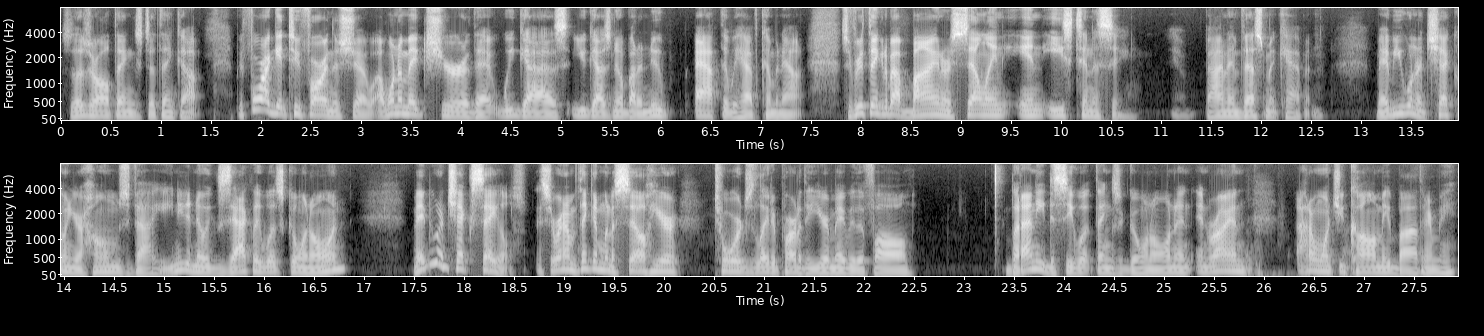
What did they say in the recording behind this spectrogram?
So those are all things to think of. Before I get too far in the show, I want to make sure that we guys, you guys know about a new app that we have coming out. So if you're thinking about buying or selling in East Tennessee, know, an investment cabin, maybe you want to check on your home's value. You need to know exactly what's going on. Maybe you want to check sales. So I'm thinking I'm going to sell here towards the later part of the year, maybe the fall. But I need to see what things are going on. And, and Ryan, I don't want you calling me, bothering me.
